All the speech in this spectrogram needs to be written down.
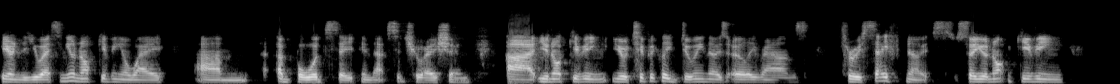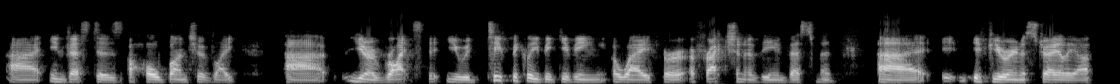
here in the US, and you're not giving away um, a board seat in that situation. Uh, you're not giving. You're typically doing those early rounds through safe notes, so you're not giving uh, investors a whole bunch of like uh, you know rights that you would typically be giving away for a fraction of the investment uh, if you're in Australia.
